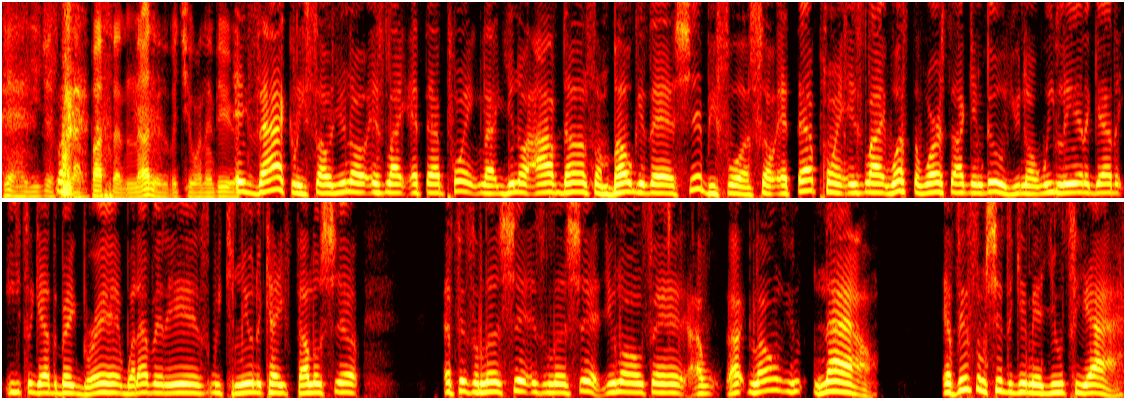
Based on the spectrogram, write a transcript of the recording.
yeah, you just to bust another is what you want to do. exactly. So you know, it's like at that point, like you know, I've done some bogus ass shit before. So at that point, it's like, what's the worst I can do? You know, we live together, eat together, bake bread, whatever it is. We communicate, fellowship. If it's a little shit, it's a little shit. You know what I'm saying? I, I, long now, if it's some shit to give me a UTI,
